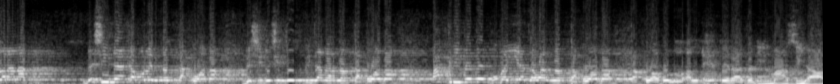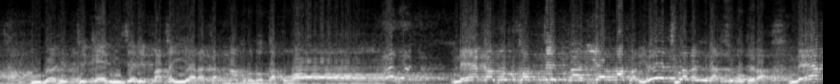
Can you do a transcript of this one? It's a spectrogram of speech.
করা না। বেশি ন্যাক আমলের নাম তাকওয়া না। বেশি বেশি তসবি জানার নাম তাকওয়া না। পাগড়ি বেঁধে ঘুমাইয়া যাওয়ার নাম তাকওয়া না। তাকওয়া হলো আল ইহতিরাজ আনিল মাসিয়া। গুনাহের থেকে নিজেরে বাঁচাইয়া রাখার নাম হলো তাকওয়া। ন্যাক আমল করতে পারি আর না পারি। এ চুয়াডাঙ্গার যুবকেরা। ন্যাক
